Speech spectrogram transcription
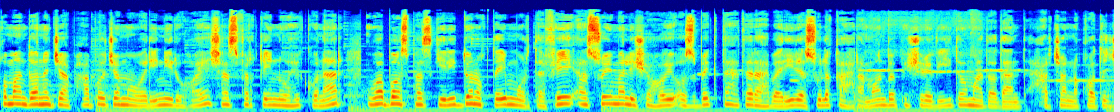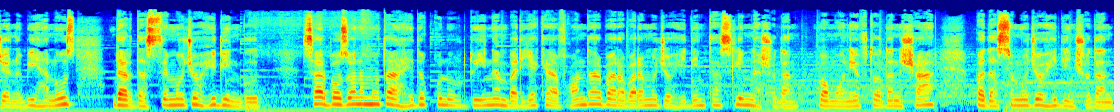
قماندان جبهه با جمعآوری نیروهایش از فرقه نوح کنر و بازپسگیری دو نقطه مرتفع از سوی های ازبک تحت رهبری رسول قهرمان به پیشروی ادامه دادند. هرچند نقاط جنوبی هنوز در دست مجاهدین بود. سربازان متحد قلوردوی نمبر یک افغان در برابر مجاهدین تسلیم نشدند و مانع افتادن شهر به دست مجاهدین شدند.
